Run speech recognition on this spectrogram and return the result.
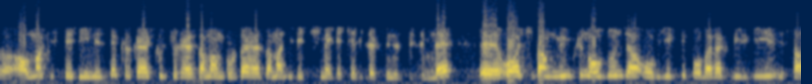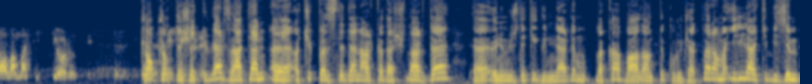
almak istediğinizde Kırkaya Kültür her zaman burada her zaman iletişime geçebilirsiniz bizimle. E, o açıdan mümkün olduğunca objektif olarak bilgiyi sağlamak istiyoruz Çok çok teşekkürler. Zaten e, Açık Gazete'den arkadaşlar da e, önümüzdeki günlerde mutlaka bağlantı kuracaklar ama illaki bizim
